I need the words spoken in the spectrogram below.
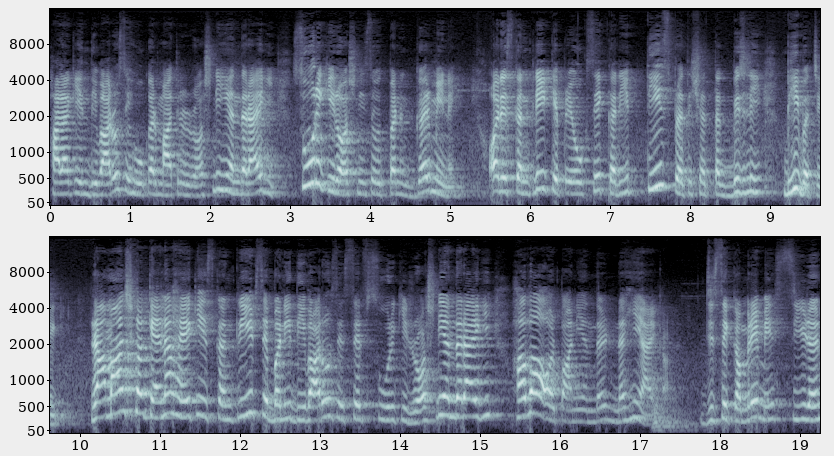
हालाँकि इन दीवारों से होकर मात्र रोशनी ही अंदर आएगी, सूर्य की रोशनी से उत्पन्न गर्मी नहीं, और इस कंक्रीट के प्रयोग से करीब 30 प्रतिशत तक बिजली भी बचेगी। रामांश का कहना है कि इस कंक्रीट से बनी दीवारों से सिर्फ़ सूर्य की रोशनी अंदर आएगी, हवा और पानी अंदर नहीं आएगा, जिससे कमरे में सीड़न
